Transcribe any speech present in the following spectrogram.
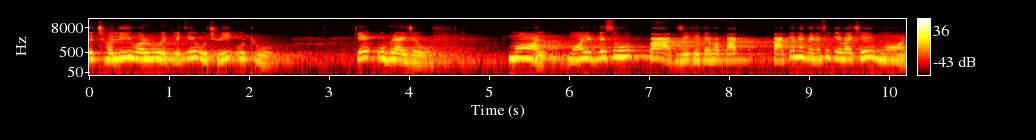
તો છલી વળવું એટલે કે ઉછળી ઉઠવું. કે ઉભરાઈ જવું. મોલ. મોલ એટલે શું? પાક. જે ખેતરમાં પાક પાકે ને તેને શું કહેવાય છે? મોલ.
